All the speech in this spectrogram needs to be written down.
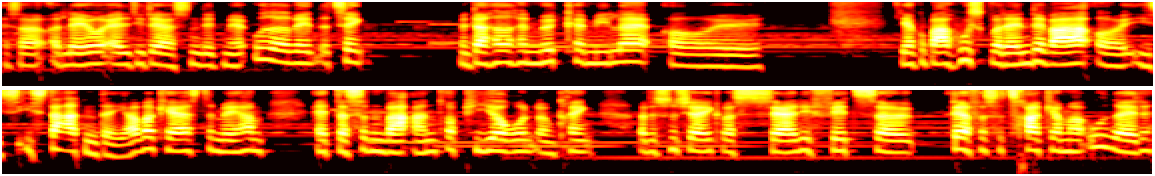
altså, at lave alle de der sådan lidt mere udadvendte ting. Men der havde han mødt Camilla, og øh, jeg kunne bare huske, hvordan det var, og i, i starten, da jeg var kæreste med ham, at der sådan var andre piger rundt omkring, og det synes jeg ikke var særlig fedt, så derfor så trak jeg mig ud af det.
